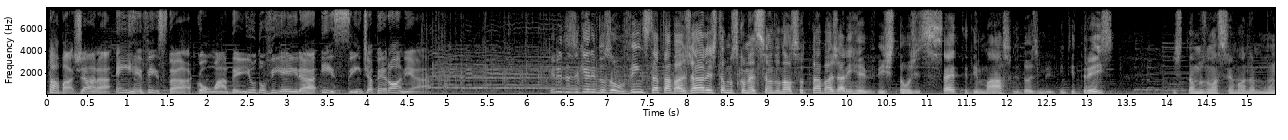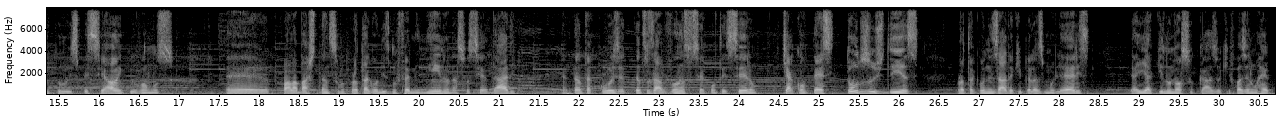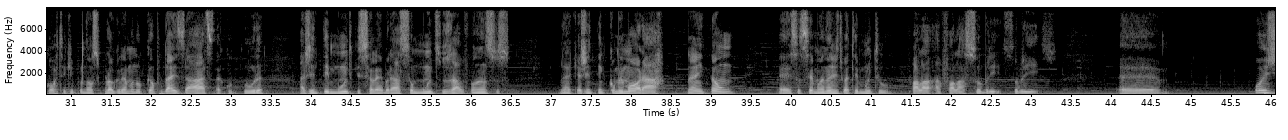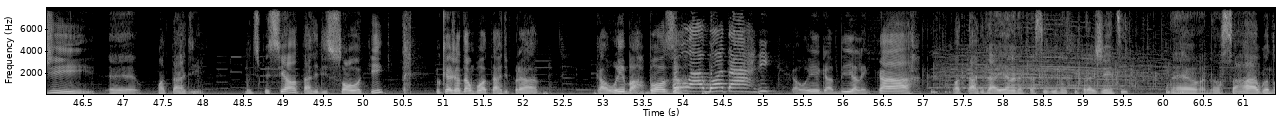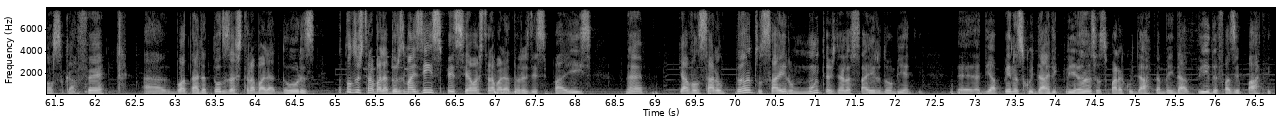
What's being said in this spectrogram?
Tabajara em Revista, com Adeildo Vieira e Cíntia Perónia. Queridos e queridos ouvintes da Tabajara, estamos começando o nosso Tabajara em Revista, hoje 7 de março de 2023. Estamos numa semana muito especial em que vamos é, falar bastante sobre o protagonismo feminino na sociedade. É tanta coisa, tantos avanços que aconteceram, que acontece todos os dias, protagonizado aqui pelas mulheres. E aí, aqui no nosso caso, aqui fazendo um recorte aqui para o nosso programa, no campo das artes, da cultura, a gente tem muito que celebrar, são muitos os avanços né, que a gente tem que comemorar. Né? Então, essa semana a gente vai ter muito falar, a falar sobre, sobre isso. É, hoje é uma tarde muito especial, tarde de sol aqui. Eu quero já dar uma boa tarde para Cauê Barbosa. Olá, boa tarde. Cauê, Gabi, Alencar. Boa tarde, Dayana, que está servindo aqui para gente né, a nossa água, nosso café. Ah, boa tarde a todas as trabalhadoras, a todos os trabalhadores, mas em especial as trabalhadoras desse país, né? Que avançaram tanto, saíram, muitas delas saíram do ambiente é, de apenas cuidar de crianças para cuidar também da vida, fazer parte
